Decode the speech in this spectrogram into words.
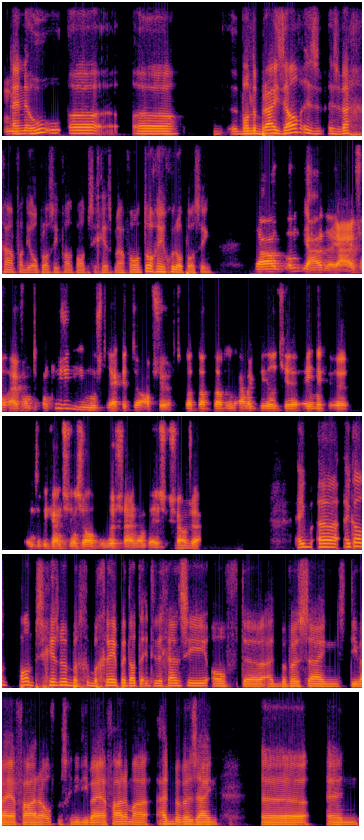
Hm. En hoe, uh, uh, want de Brei zelf is, is weggegaan van die oplossing van het panpsychisme. Vond het toch geen goede oplossing? Nou, om, ja, ja hij, vond, hij vond de conclusie die hij moest trekken te absurd. Dat, dat, dat in elk deeltje enige intelligentie en zelfbewustzijn aanwezig zou zijn. Ik, uh, ik had panpsychisme begrepen dat de intelligentie of de, het bewustzijn die wij ervaren, of misschien niet die wij ervaren, maar het bewustzijn uh, een,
